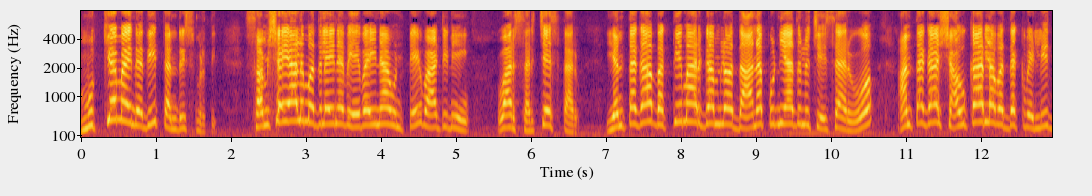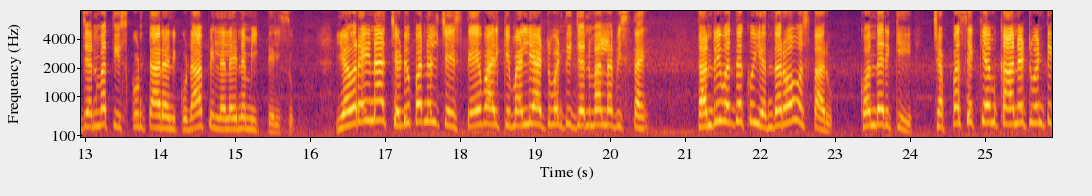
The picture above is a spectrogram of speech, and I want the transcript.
ముఖ్యమైనది తండ్రి స్మృతి. సంశయాలు మొదలైనవి ఏవైనా ఉంటే వాటిని వారు సరిచేస్తారు. ఎంతగా భక్తి మార్గంలో దాన పుణ్యాదులు చేశారో అంతగా షౌకార్ల వద్దకు వెళ్ళి జన్మ తీసుకుంటారని కూడా పిల్లలైన మీకు తెలుసు. ఎవరైనా చెడు పనులు చేస్తే వారికి మళ్ళీ అటువంటి జన్మలు లభిస్తాయి. తండ్రి వద్దకు ఎందరో వస్తారు. కొందరికి చెప్పశక్యం కానటువంటి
